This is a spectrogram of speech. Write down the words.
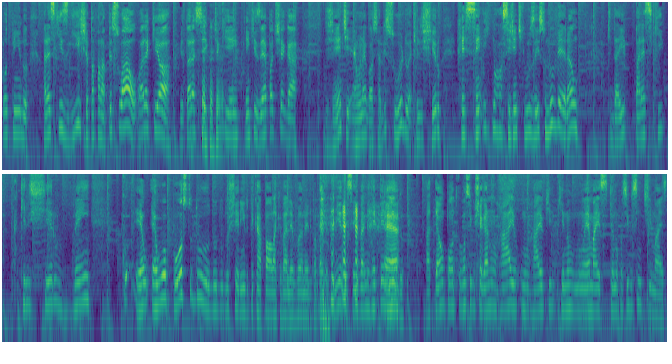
outro pinguinho do outro. Parece que esguicha para falar, pessoal, olha aqui, ó, Victoria's Secret aqui, hein? Quem quiser pode chegar. Gente, é um negócio absurdo, aquele cheiro recém. Nossa, gente que usa isso no verão, que daí parece que aquele cheiro vem é, é o oposto do, do, do cheirinho do pica-pau lá que vai levando ele pra perto da comida, esse aí vai me repelindo. É. Até um ponto que eu consigo chegar num raio, num raio que, que não, não é mais. que eu não consigo sentir mais.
